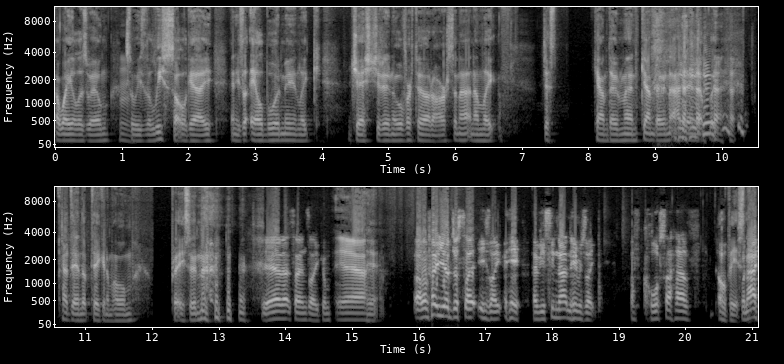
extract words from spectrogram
a while as well, hmm. so he's the least subtle guy, and he's like elbowing me and like gesturing over to her arse and that, and I'm like, just calm down, man, calm down. I had to end up like, had to end up taking him home pretty soon. yeah, that sounds like him. yeah. yeah. I love how you're just like he's like, hey, have you seen that? And Hamish like, of course I have. Obviously. When I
